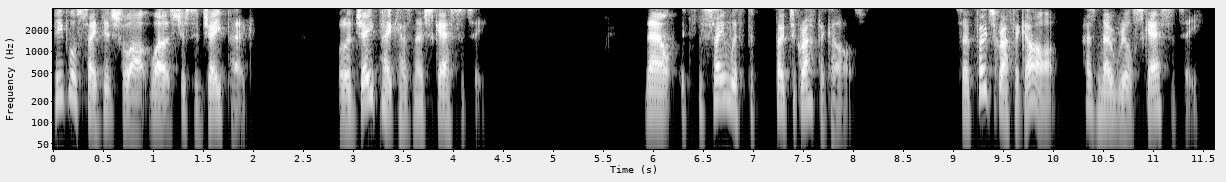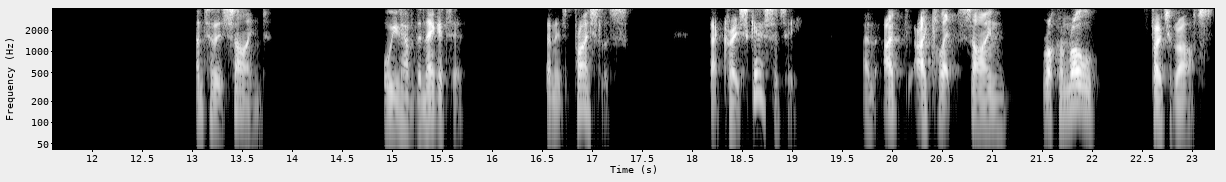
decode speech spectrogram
people say digital art, well, it's just a JPEG. Well, a JPEG has no scarcity. Now, it's the same with photographic art. So photographic art has no real scarcity until it's signed, or you have the negative, then it's priceless. That creates scarcity. And I, I collect signed rock and roll photographs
